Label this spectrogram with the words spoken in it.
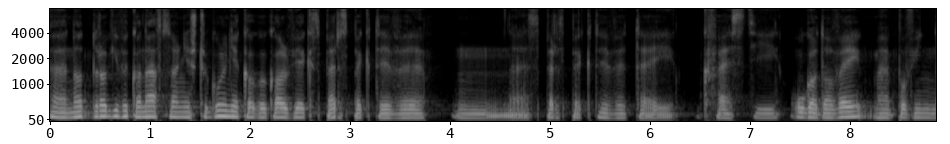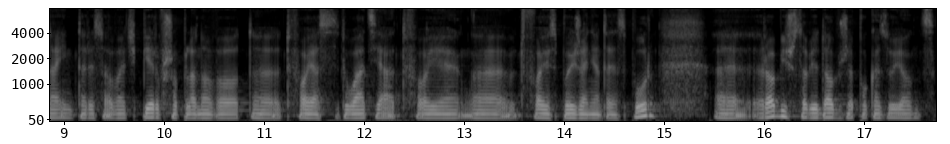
E, no, drogi wykonawco, nie szczególnie kogokolwiek z perspektywy, mm, z perspektywy tej kwestii ugodowej powinna interesować pierwszoplanowo Twoja sytuacja, twoje, twoje spojrzenie na ten spór. Robisz sobie dobrze, pokazując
